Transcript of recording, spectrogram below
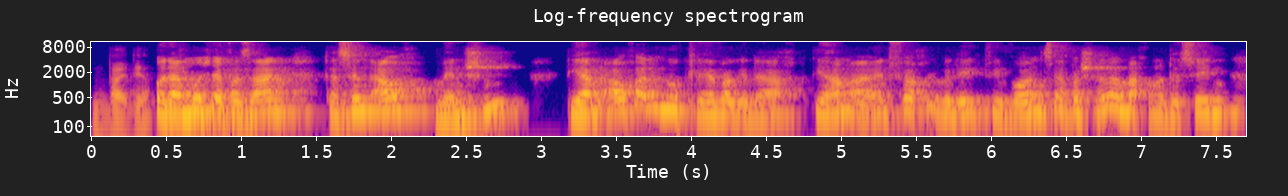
bei dir. Und da muss ich einfach sagen, das sind auch Menschen, die haben auch alle nur clever gedacht. Die haben einfach überlegt, wir wollen es einfach schneller machen. Und deswegen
